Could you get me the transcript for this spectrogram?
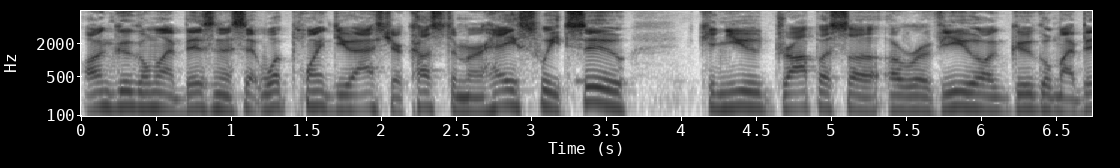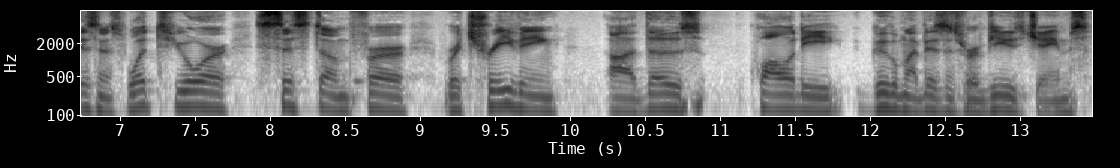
on Google My Business? At what point do you ask your customer, "Hey, Sweet Sue"? Can you drop us a, a review on Google My Business? What's your system for retrieving uh, those quality Google My Business reviews, James?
